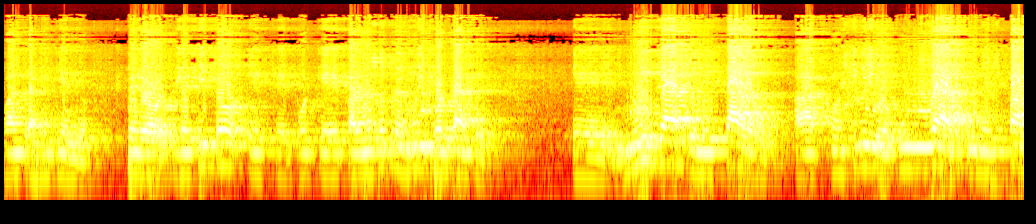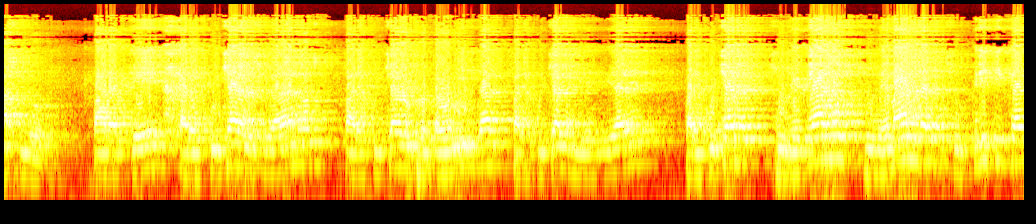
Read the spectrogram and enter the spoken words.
van transmitiendo. Pero repito, este, porque para nosotros es muy importante, eh, nunca el Estado ha construido un lugar, un espacio para que, para escuchar a los ciudadanos, para escuchar a los protagonistas, para escuchar las identidades, para escuchar sus reclamos, sus demandas, sus críticas,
